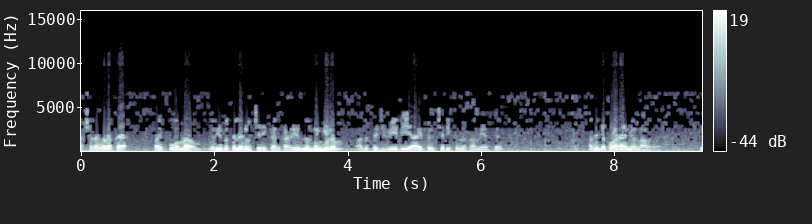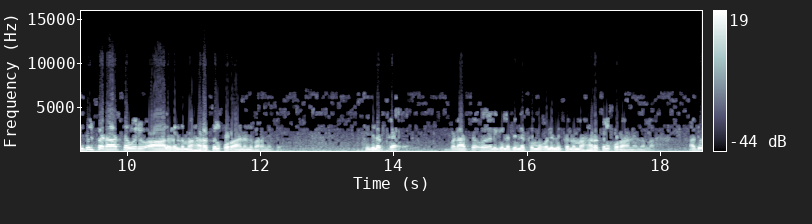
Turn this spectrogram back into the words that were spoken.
അക്ഷരങ്ങളൊക്കെ പൂർണ രൂപത്തിൽ തന്നെ ഉച്ചരിക്കാൻ കഴിയുന്നുണ്ടെങ്കിലും അത് തെജ്വീതിയായിട്ട് ഉച്ചരിക്കുന്ന സമയത്ത് അതിന്റെ പോരായ്മയുള്ള ആളുകൾ ഇതിൽപ്പെടാത്ത ഒരു ആളുകളുടെ മഹറത്തുൽ ഖുർആൻ എന്ന് പറഞ്ഞിട്ട്. ഇതിലൊക്കെ പെടാത്ത അല്ലെങ്കിൽ അതിലൊക്കെ മുകളിൽ നിൽക്കുന്ന മഹറത്തുൽ ഖുർആൻ എന്നുള്ള. അത്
